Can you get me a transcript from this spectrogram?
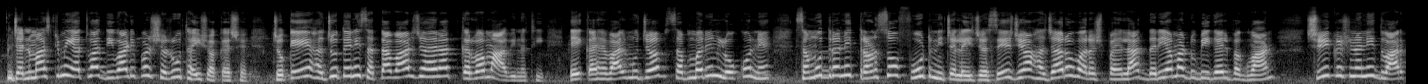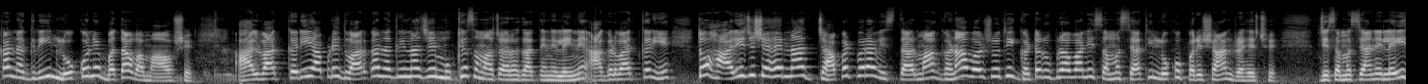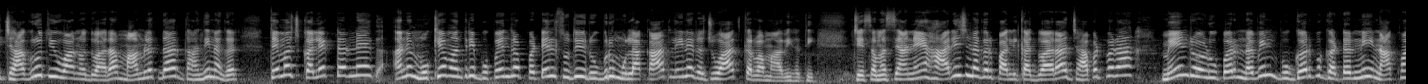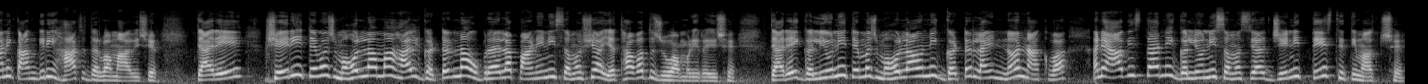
જન્માષ્ટમી અથવા દિવાળી પર શરૂ થઈ શકે છે. જોકે હજુ તેની સત્તાવાર જાહેરાત કરવામાં આવી નથી. એક અહેવાલ મુજબ, સબમરીન લોકોને સમુદ્રની ત્રણસો ફૂટ નીચે લઈ જશે, જ્યાં હજારો વર્ષ પહેલા દરિયામાં ડૂબી ગયેલ ભગવાન શ્રી કૃષ્ણની દ્વારકા નગરી લોકોને બતાવવામાં આવશે. હાલ વાત કરીએ આપણે દ્વારકા નગરીના જે મુખ્ય સમાચાર હતા તેને લઈને. આગળ વાત કરીએ તો હારીજ શહેરના ઝાપટપરા વિસ્તારમાં ઘણા વર્ષોથી ગટર ઉભરાવાની સમસ્યાથી લોકો પરેશાન રહે છે. જે સમસ્યાને લઈ જાગૃત યુવાનો દ્વારા મામલતદાર ગાંધીનગર તેમજ કલેક્ટરને અને મુખ્યમંત્રી ભૂપેન્દ્ર પટેલ સુધી રૂબરૂ મુલાકાત લઈને રજૂઆત કરવામાં આવી હતી. જે સમસ્યાને હારીજ નગરપાલિકા દ્વારા ઝાપટપરા મેઇન રોડ ઉપર નવીન ભૂગર્ભ ગટરની નાખવાની કામગીરી હાથ ધરવામાં આવી છે. ત્યારે શેરી તેમજ મહોલ્લામાં હાલ ગટરના ઉભરાયેલા પાણીની સમસ્યા યથાવત જોવા મળી રહી છે. ત્યારે ગલીઓની તેમજ મહોલ્લાઓની ગટર લાઈન ન નાખવા અને આ વિસ્તારની ગલીઓની સમસ્યા જેની તે સ્થિતિમાં જ છે.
